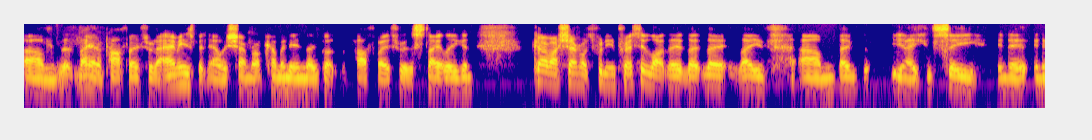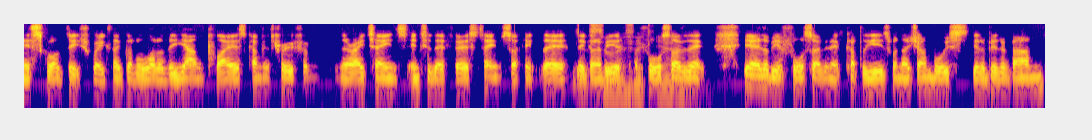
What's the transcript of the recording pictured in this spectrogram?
um, they had a pathway through the Amis, but now with Shamrock coming in, they've got the pathway through the state league. And Carramar Shamrock's pretty impressive. Like they, they, they, they've, um, they've, you know, you can see in their in their squads each week they've got a lot of the young players coming through from their 18s into their first team. So I think they're they're going to be a, a force yeah. over there. Yeah, they'll be a force over the next couple of years when those young boys get a bit of, um,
